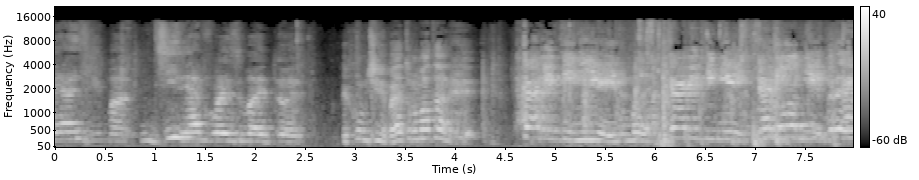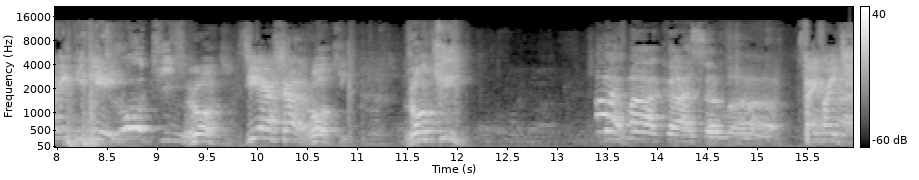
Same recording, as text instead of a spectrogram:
ia zi-mă, cine a fost bătut? Pe cum cine? Băiatul numai tale. Care din ei, mă? Care din ei? Care din ei? Care din ei? Rochi! Rochi. Zi așa, Rochi. Rochi? Hai mă acasă, mă. Stai pe aici.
